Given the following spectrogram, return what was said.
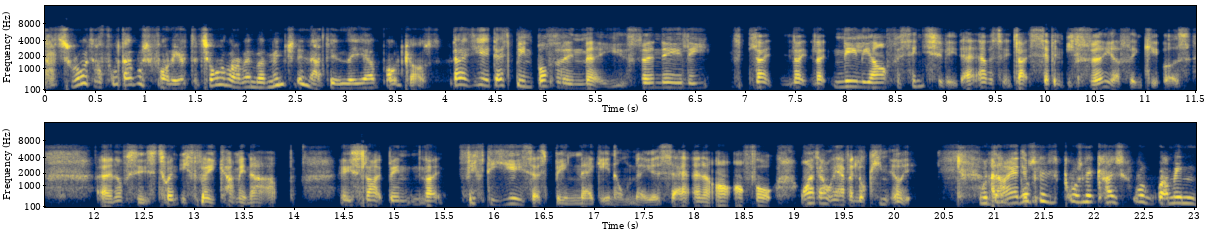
That's right. I thought that was funny at the time. I remember mentioning that in the uh, podcast. That, yeah, that's been bothering me for nearly like like like nearly half a century. That, was like seventy three, I think it was, and obviously it's twenty three coming up. It's like been like fifty years that's been nagging on me as that, and I, I thought, why don't we have a look into it? Well, And that, I wasn't, it, wasn't it case? Well, I mean,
